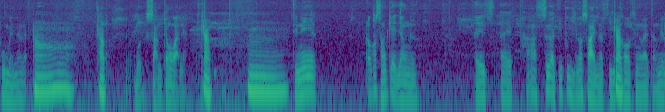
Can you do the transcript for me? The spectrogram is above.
ปุ้มเมนนั่นแหละอ๋อครับบทสามจังหวัดเนี่ย ครับอืมทีนี้เราก็สังเกตอย่างหนึ่งไอ้ไอ้ ผ้าเสื้อที่ผู้หญิงเขาใส่นะสีครับ ทองสีอะไรต่างเนี่ย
